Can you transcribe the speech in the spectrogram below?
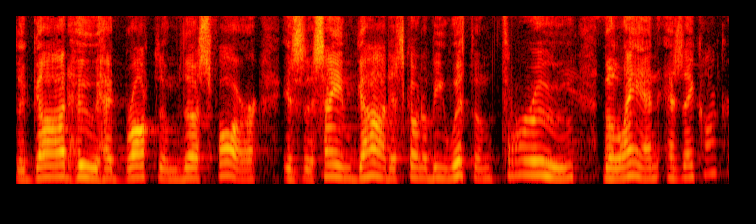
the God who had brought them thus far is the same God that's going to be with them through the land as they conquer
